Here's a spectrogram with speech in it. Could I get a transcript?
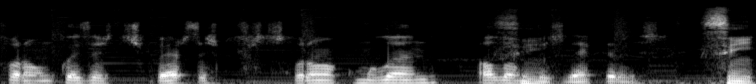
foram coisas dispersas que se foram acumulando ao longo Sim. das décadas. Sim.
